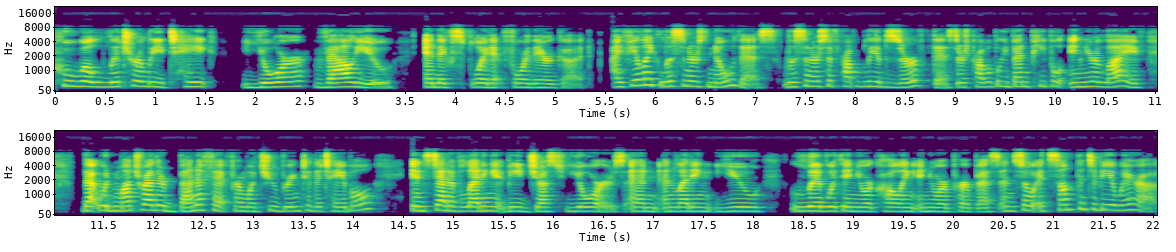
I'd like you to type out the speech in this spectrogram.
who will literally take your value and exploit it for their good. I feel like listeners know this. Listeners have probably observed this. There's probably been people in your life that would much rather benefit from what you bring to the table instead of letting it be just yours and and letting you live within your calling and your purpose. And so it's something to be aware of.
